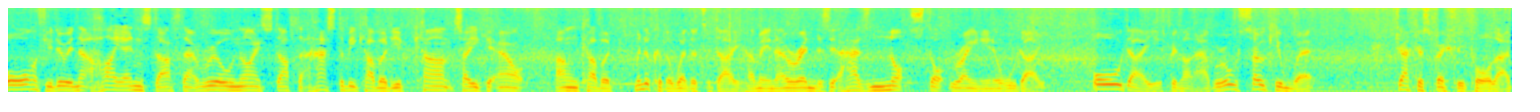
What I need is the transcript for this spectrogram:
Or if you're doing that high-end stuff, that real nice stuff that has to be covered, you can't take it out uncovered. I mean, look at the weather today. I mean, horrendous. It has not stopped raining all day. All day it's been like that. We're all soaking wet. Jack especially, poor lad.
